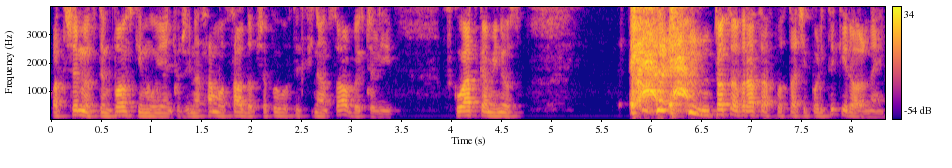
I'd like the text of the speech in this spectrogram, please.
patrzymy w tym wąskim ujęciu, czyli na samo saldo przepływów tych finansowych, czyli składka minus to, co wraca w postaci polityki rolnej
